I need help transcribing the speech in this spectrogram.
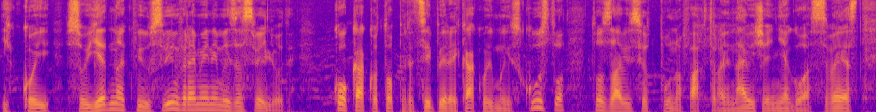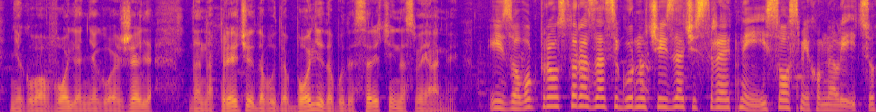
i koji su jednakvi u svim vremenima i za sve ljude. Ko kako to percipira i kako ima iskustvo, to zavisi od puno faktora. Ali najviše je njegova svest, njegova volja, njegova želja da napređuje, da bude bolji, da bude srećniji i nasmejaniji. Iz ovog prostora zasigurno će izaći sretniji i s osmijehom na licu.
